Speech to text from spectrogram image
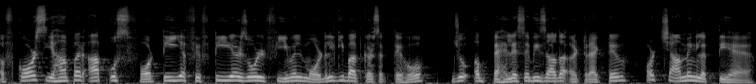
of course यहाँ पर आप उस 40 या 50 ईयर्स ओल्ड फीमेल मॉडल की बात कर सकते हो, जो अब पहले से भी ज़्यादा अट्रैक्टिव और चार्मिंग लगती है।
